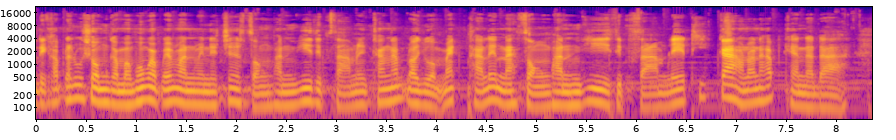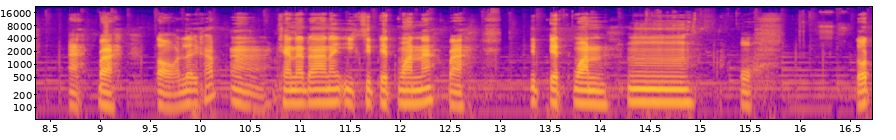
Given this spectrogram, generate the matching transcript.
วัสดีครับท่านผู้ชมกลับมาพบกับ F1 Manager 2023 ในครั้งนับเราอยู่กับแม็กคาร์เลนนะ 2023 เลทที่ 9 แล้วนะครับ แคนาดา อะไปะต่อเลยครับ อ่า แคนาดาในอีก 11 วันนะไปะ11 วัน อืม โอ้รถ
